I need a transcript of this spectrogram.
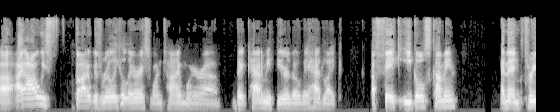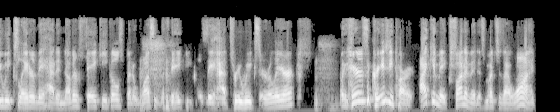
Uh, I always thought it was really hilarious one time where uh, the Academy Theater, though, they had like a fake Eagles coming and then three weeks later, they had another fake Eagles, but it wasn't the fake Eagles they had three weeks earlier. But here's the crazy part I can make fun of it as much as I want.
